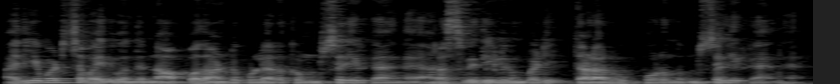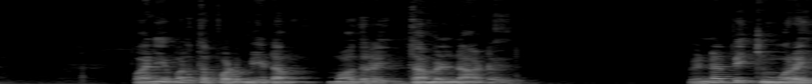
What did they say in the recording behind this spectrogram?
அதிகபட்ச வயது வந்து நாற்பது ஆண்டுக்குள்ளே இருக்கணும்னு சொல்லியிருக்காங்க. அரசு விதிகளின்படி தளர்வு பொருந்தும்னு சொல்லியிருக்காங்க. பணியமர்த்தப்படும் இடம் மதுரை தமிழ்நாடு. விண்ணப்பிக்கும் முறை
